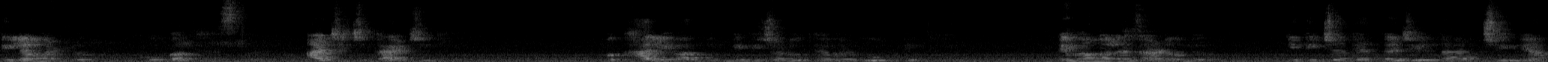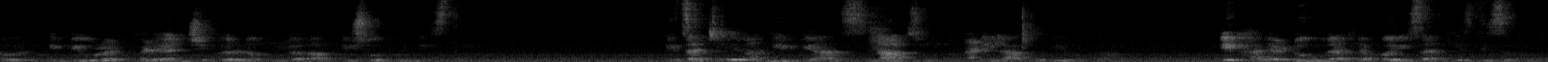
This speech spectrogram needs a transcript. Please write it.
तिला म्हटलं खूप अभ्यास कर. आजीची काळजी घे. मग खाली वाकून मी तिच्या डोक्यावर ओठ टेकले. तेव्हा मला जाणवलं की तिच्या त्या तजेलदार चेहऱ्यावर ती पिवळट खड्यांची कर्णफुलं अगदी शोधून दिसली. तिचा चेहरा निर्व्याज नाजूक आणि लाघवी होता. एखाद्या डोंगरातल्या परीसारखीच दिसत होती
